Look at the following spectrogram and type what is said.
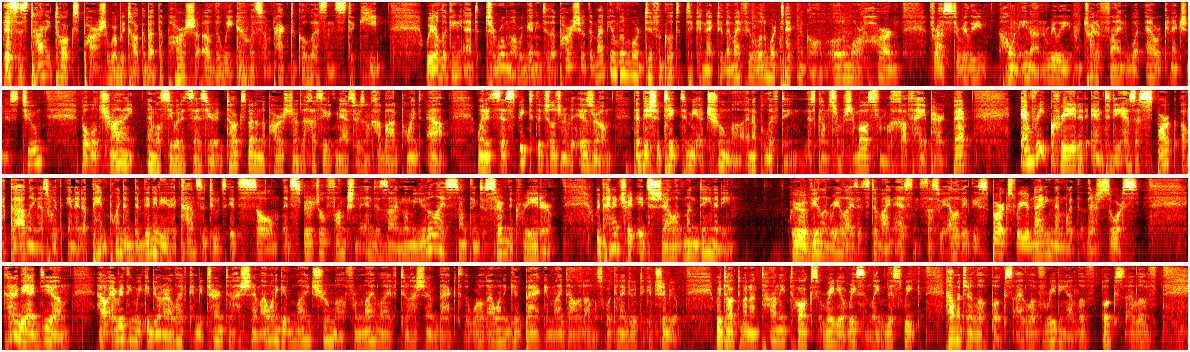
This is Tani Talks Parsha, where we talk about the Parsha of the week with some practical lessons to keep. We are looking at Teruma. We're getting to the Parsha that might be a little more difficult to connect to, that might feel a little more technical, a little more hard for us to really hone in on, and really try to find what our connection is to. But we'll try and we'll see what it says here. It talks about in the Parsha, of the Hasidic masters and Chabad point out, when it says, Speak to the children of Israel, that they should take to me a Truma, an uplifting this comes from Shemos, from Chaf Hey Perek Bet. Every created entity has a spark of godliness within it, a pinpoint of divinity that constitutes its soul, its spiritual function and design. When we utilize something to serve the Creator, we penetrate its shell of mundanity. We reveal and realize its divine essence, thus we elevate these sparks, reuniting them with their source kind of the idea um, how everything we could do in our life can be turned to Hashem. I want to give my truma from my life to Hashem back to the world. I want to give back in my Dalet Amos. What can I do to contribute? We talked about on Tani Talks Radio recently this week how much I love books. I love reading. I love books. I love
